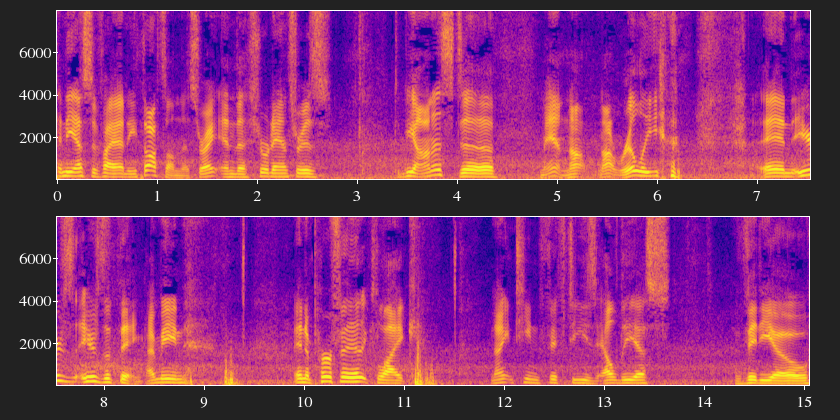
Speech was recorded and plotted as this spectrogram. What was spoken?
and he asked if I had any thoughts on this, right? And the short answer is, to be honest, uh, man, not not really. and here's here's the thing. I mean, in a perfect like 1950s LDS video,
